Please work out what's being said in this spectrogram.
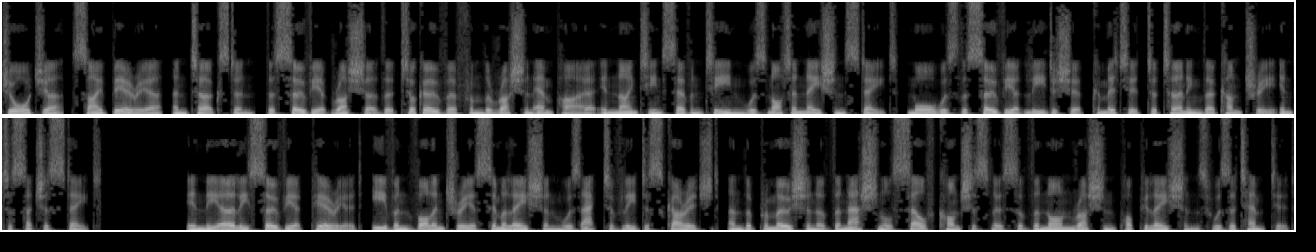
Georgia, Siberia, and Turkestan. The Soviet Russia that took over from the Russian Empire in 1917 was not a nation-state, nor was the Soviet leadership committed to turning their country into such a state. In the early Soviet period, even voluntary assimilation was actively discouraged, and the promotion of the national self-consciousness of the non-Russian populations was attempted.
